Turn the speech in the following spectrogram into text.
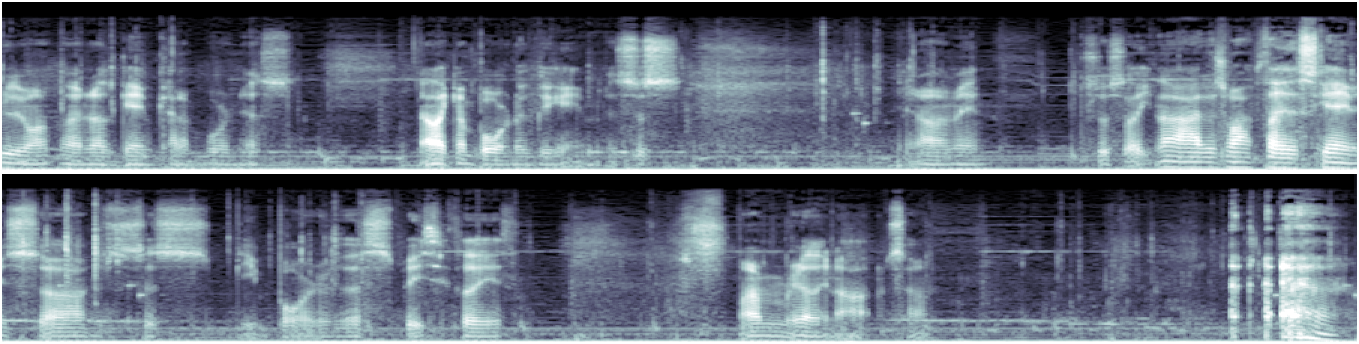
really want to play another game kind of boredness. Not like I'm bored of the game. It's just, you know what I mean? It's just like, nah, I just want to play this game, so I'm just, just being bored of this, basically. I'm really not, so.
